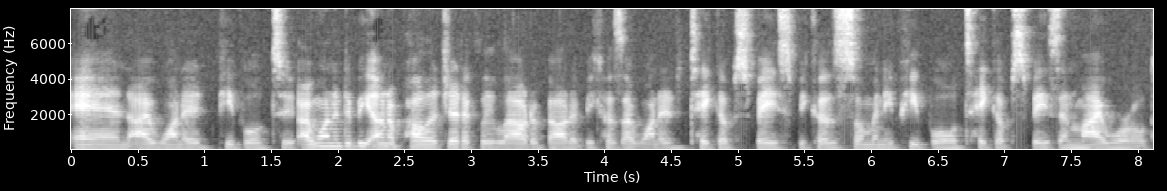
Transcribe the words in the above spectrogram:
and I wanted people to I wanted to be unapologetically loud about it because I wanted to take up space because so many people take up space in my world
